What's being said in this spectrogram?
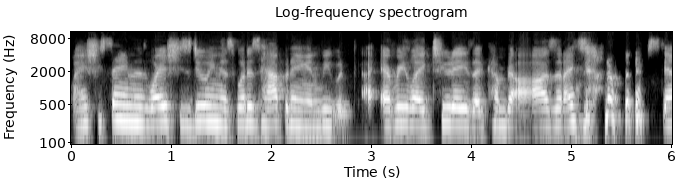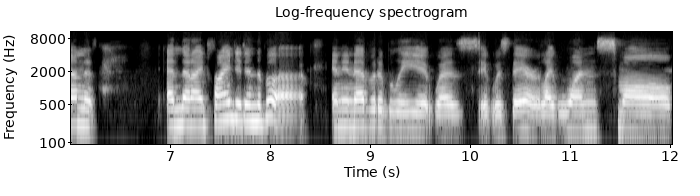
Why is she saying this? Why is she doing this? What is happening? And we would every like two days i'd come to oz and i'd say i don't understand this and then I'd find it in the book, and inevitably it was it was there, like one small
